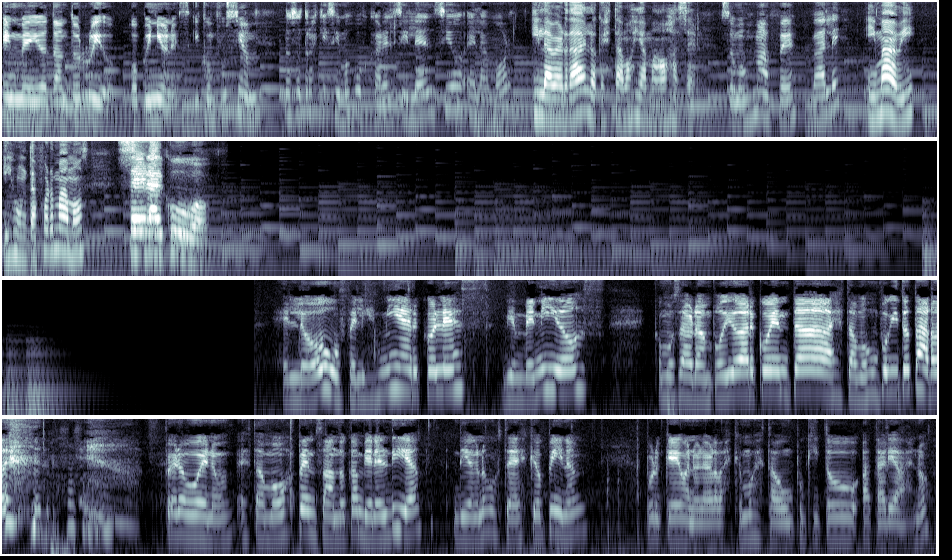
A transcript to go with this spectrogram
En medio de tanto ruido, opiniones y confusión, nosotros quisimos buscar el silencio, el amor y la verdad de lo que estamos llamados a hacer. Somos Mafe, ¿vale? Y Mavi, y juntas formamos Ser al Cubo. Hello, feliz miércoles, bienvenidos. Como se habrán podido dar cuenta, estamos un poquito tarde. Pero bueno, estamos pensando cambiar el día. Díganos ustedes qué opinan. Porque bueno, la verdad es que hemos estado un poquito atareadas, ¿no?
